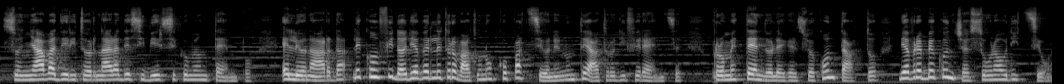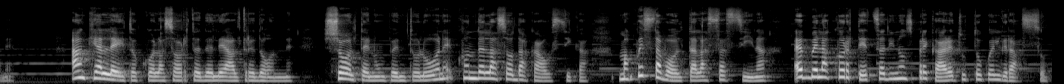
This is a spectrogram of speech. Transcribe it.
Sognava di ritornare ad esibirsi come un tempo e Leonarda le confidò di averle trovato un'occupazione in un teatro di Firenze, promettendole che il suo contatto gli avrebbe concesso un'audizione. Anche a lei toccò la sorte delle altre donne, sciolta in un pentolone con della soda caustica, ma questa volta l'assassina ebbe l'accortezza di non sprecare tutto quel grasso.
